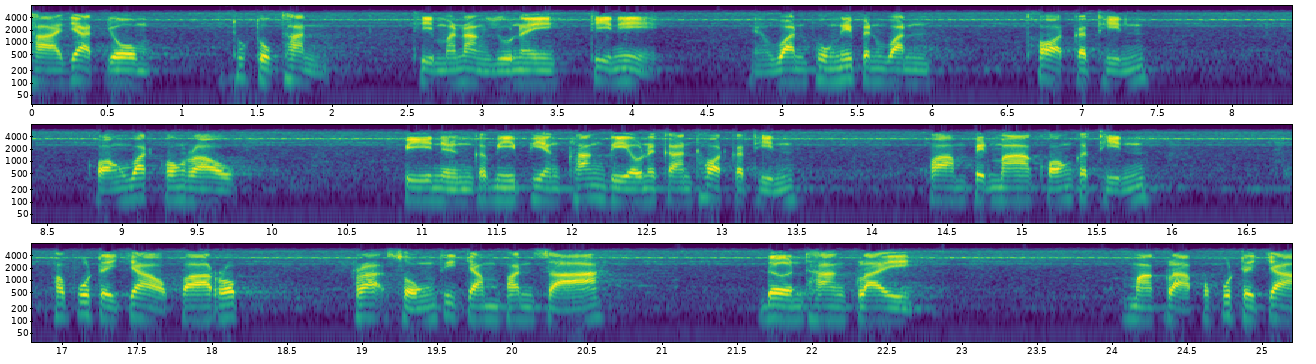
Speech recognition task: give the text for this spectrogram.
ธาญาติโยมทุกๆทท่านที่มานั่งอยู่ในที่นี่ วันพุ่งนี้เป็นวันทอดกระถิน ของวัดของเรา ปีหนึ่งก็มีเพียงครั้งเดียวในการทอดกระถิน ความเป็นมาของกระถิน พระพุทธเจ้าปารบพระสงฆ์ที่จำพรรษา เดินทางไกล มากราบพระพุทธเจ้า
